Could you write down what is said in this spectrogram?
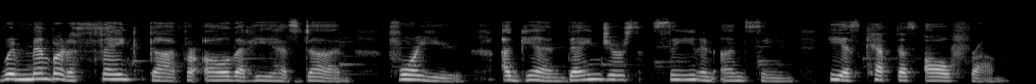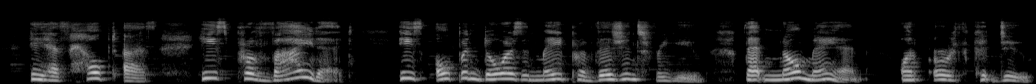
Remember to thank God for all that He has done for you. Again, dangers seen and unseen, He has kept us all from. He has helped us. He's provided. He's opened doors and made provisions for you that no man on earth could do.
